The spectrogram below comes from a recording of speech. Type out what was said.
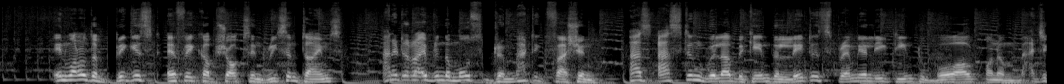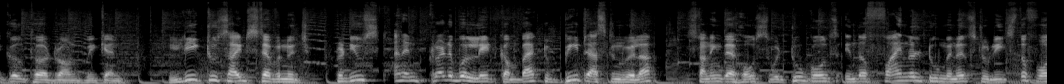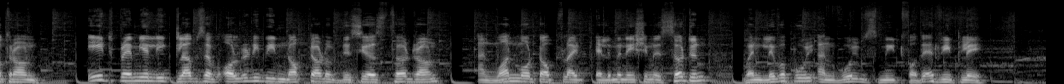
In one of the biggest FA Cup shocks in recent times, and it arrived in the most dramatic fashion as Aston Villa became the latest Premier League team to bow out on a magical third round weekend. League 2 side Stevenage produced an incredible late comeback to beat Aston Villa, stunning their hosts with two goals in the final two minutes to reach the fourth round. Eight Premier League clubs have already been knocked out of this year's third round, and one more top flight elimination is certain when Liverpool and Wolves meet for their replay.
